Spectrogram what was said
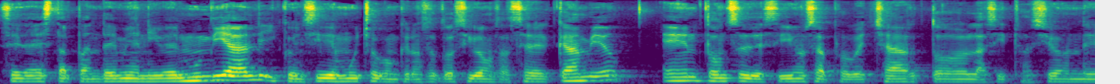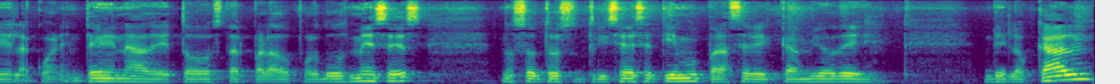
Se da esta pandemia a nivel mundial y coincide mucho con que nosotros íbamos a hacer el cambio. Entonces decidimos aprovechar toda la situación de la cuarentena, de todo estar parado por dos meses. Nosotros utilizar ese tiempo para hacer el cambio de, de local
